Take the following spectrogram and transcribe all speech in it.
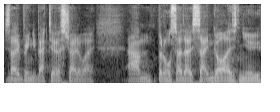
So bring you back to earth straight away. Um, but also those same guys knew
